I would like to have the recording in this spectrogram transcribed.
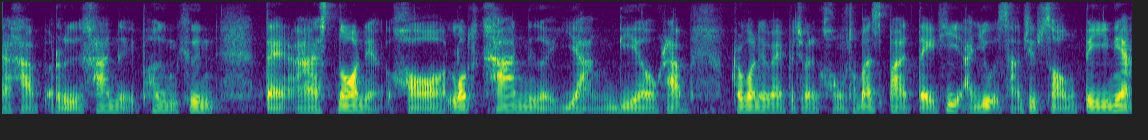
นะครับหรือค่าเหนื่อยเพิ่มขึ้น แต่อาร์เซนอลเนี่ยขอลดค่าเหนื่อยอย่างเดียวครับ เพราะว่าในวัยปัจจุบันของโทมัสปาเต้ที่อายุ 32 ปีเนี่ย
